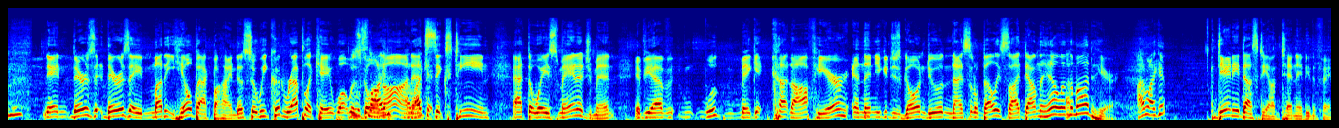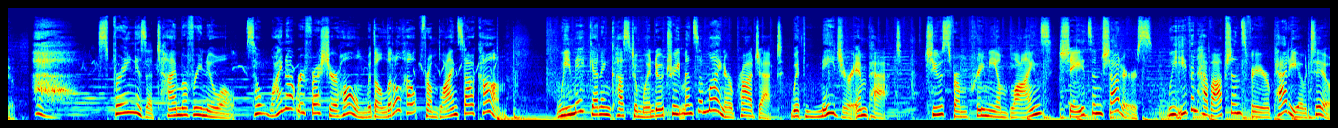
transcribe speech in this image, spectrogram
And there's there is a muddy hill back behind us, so we could replicate what was Little going slide. on like at it. 16 at the waste management. If you have, we'll make it cut off here, and then you could just go and do a nice little belly slide down the hill in the mud here. I like it. Danny Dusty on 1080 The Fan. Spring is a time of renewal, so why not refresh your home with a little help from Blinds.com? We make getting custom window treatments a minor project with major impact. Choose from premium blinds, shades, and shutters. We even have options for your patio, too.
